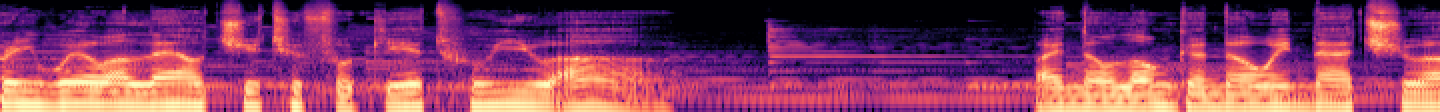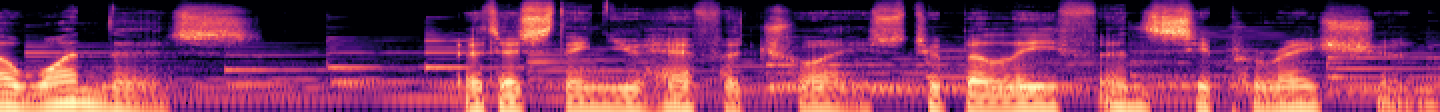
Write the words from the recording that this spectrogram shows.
free will allowed you to forget who you are. By no longer knowing that you are oneness, it is then you have a choice to believe in separation.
